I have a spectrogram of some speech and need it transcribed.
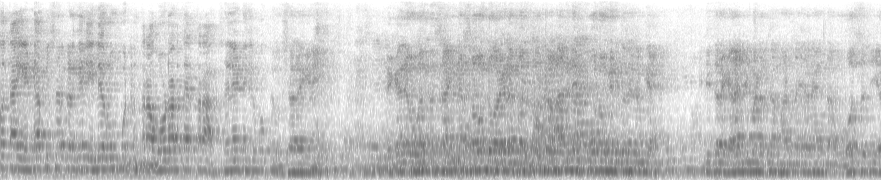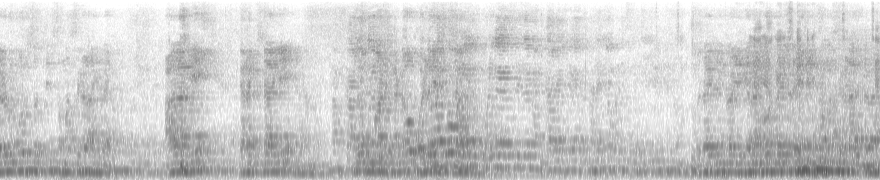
ಗೊತ್ತಾ ಹೆಡ್ ಆಫೀಸರ್ಗಳಿಗೆ ಇಲ್ಲೇ ರೂಮ್ ಕೊಟ್ಟಿರ್ತಾರ ಓಡಾಡ್ತಾ ಇರ್ತಾರ. ಸೈಲೆಂಟ್ ಆಗಿರ್ಬೇಕು ಹುಷಾರಾಗಿರಿ. ಯಾಕಂದ್ರೆ ಒಂದು ಸಣ್ಣ ಸೌಂಡ್ ಹೊರಗಡೆ ಬಂತು ಆಗಲೇ ಫೋನ್ ಹೋಗಿರ್ತದೆ ನಮಗೆ. ಈ ಥರ ಗಲಾಟೆ ಮಾಡ್ತಾ ಮಾಡ್ತಾ ಇದ್ದಾರೆ ಅಂತ ಹೋದ ಸತಿ ಎರಡು ಮೂರು ಸತಿ ಸಮಸ್ಯೆಗಳಾಗಿವೆ. ಹಾಗಾಗಿ ಕರೆಕ್ಟಾಗಿ ಯೂಸ್ ಮಾಡ್ಕೊಂಡು ಒಳ್ಳೆ ಸಮಸ್ಯೆಗಳಾಗ್ತವೆ.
